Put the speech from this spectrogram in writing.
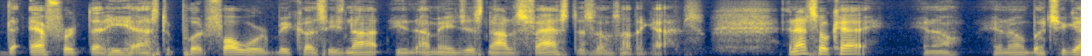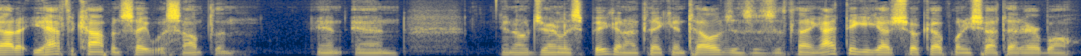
the effort that he has to put forward because he's not. I mean, he's just not as fast as those other guys, and that's okay. You know, you know. But you got to, you have to compensate with something, and and you know, generally speaking, I think intelligence is the thing. I think he got shook up when he shot that air ball.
